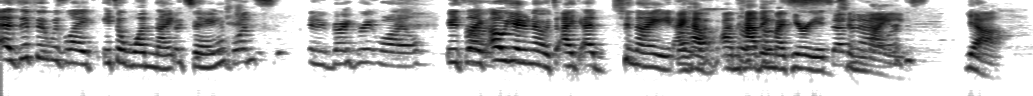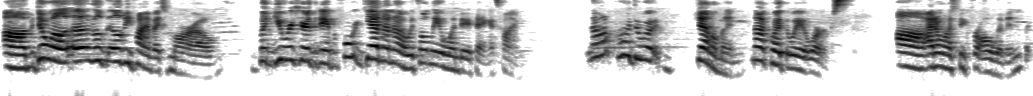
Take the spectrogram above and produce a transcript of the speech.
As if it was like it's a one night It's thing. once in a very great while. It's like, oh yeah, no, no, it's, I, I tonight I have I'm having my period tonight. hours. Yeah. Um, don't well, it'll, it'll be fine by tomorrow. But you were here the day before. Yeah, no, no, it's only a one day thing. It's fine. Not quite the way, gentlemen. Not quite the way it works. Uh, I don't want to speak for all women, but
